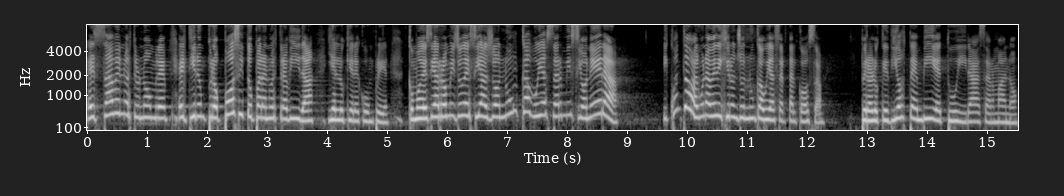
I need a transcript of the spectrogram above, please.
Él sabe nuestro nombre, Él tiene un propósito para nuestra vida y Él lo quiere cumplir. Como decía Romy, yo decía, yo nunca voy a ser misionera. ¿Y cuántos alguna vez dijeron yo nunca voy a hacer tal cosa? Pero a lo que Dios te envíe, tú irás, hermano.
